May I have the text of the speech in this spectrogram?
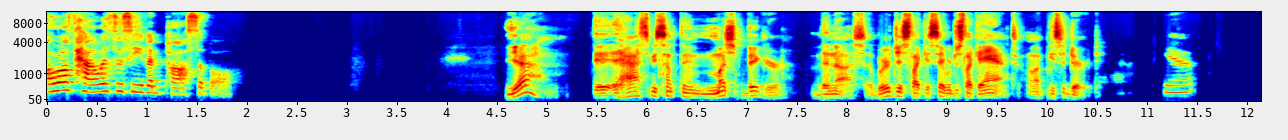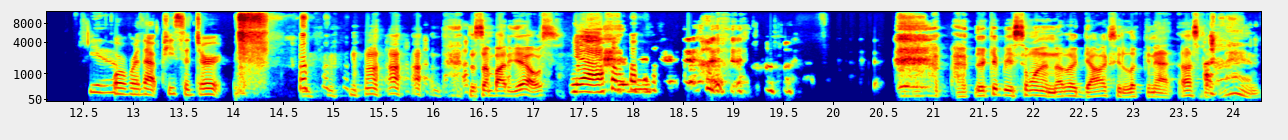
Or else, how is this even possible? Yeah, it has to be something much bigger than us. We're just like I say, we're just like an ant on a piece of dirt. Yeah. Yeah. Or we're that piece of dirt. to somebody else. Yeah. there could be someone in another galaxy looking at us, but man,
